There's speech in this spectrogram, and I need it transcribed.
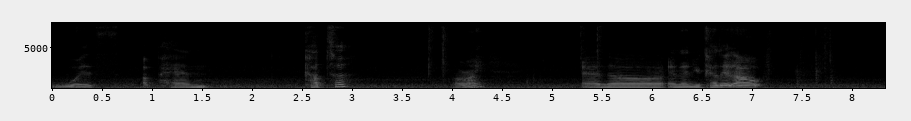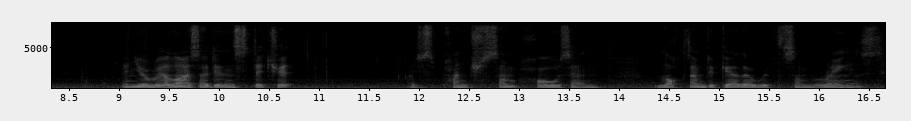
with a pen cutter all right and uh, and then you cut it out and you realize I didn't stitch it. I just punch some holes and lock them together with some rings.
